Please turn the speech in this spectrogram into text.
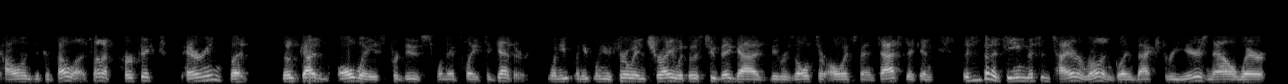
Collins and Capela, it's not a perfect pairing, but those guys have always produced when they play together. When you, when you when you throw in Trae with those two big guys, the results are always fantastic. And this has been a team this entire run, going back three years now, where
